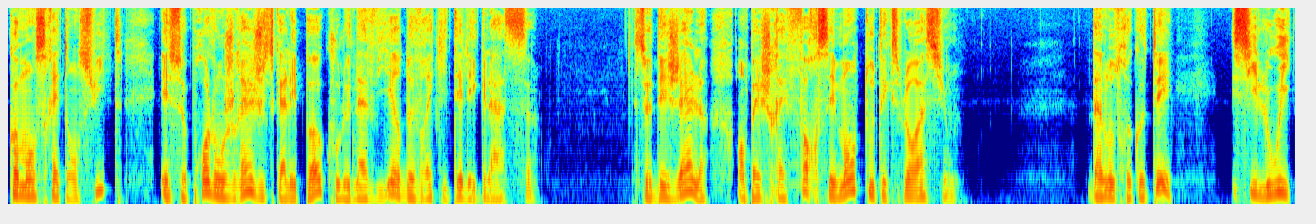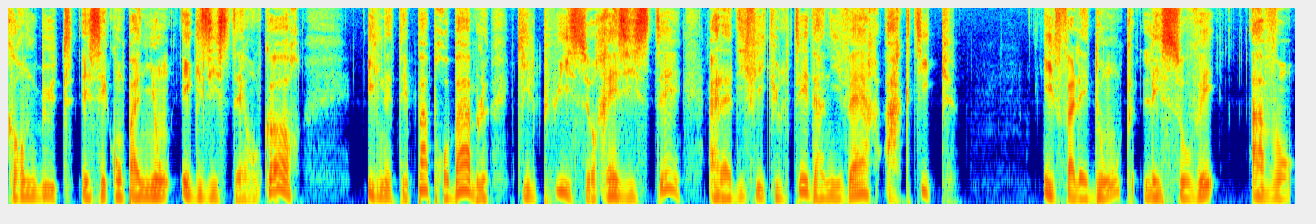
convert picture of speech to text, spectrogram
commencerait ensuite et se prolongerait jusqu'à l'époque où le navire devrait quitter les glaces. Ce dégel empêcherait forcément toute exploration. D'un autre côté, si Louis Cornbutte et ses compagnons existaient encore, il n'était pas probable qu'ils puissent résister à la difficulté d'un hiver arctique. Il fallait donc les sauver avant,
